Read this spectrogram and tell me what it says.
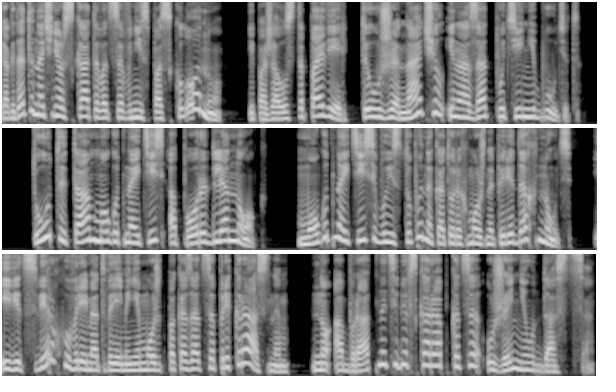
Когда ты начнешь скатываться вниз по склону, и, пожалуйста, поверь, ты уже начал, и назад пути не будет. Тут и там могут найтись опоры для ног, могут найтись выступы, на которых можно передохнуть, и вид сверху время от времени может показаться прекрасным, но обратно тебе вскарабкаться уже не удастся.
